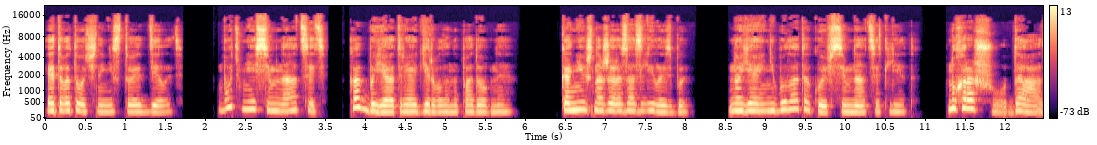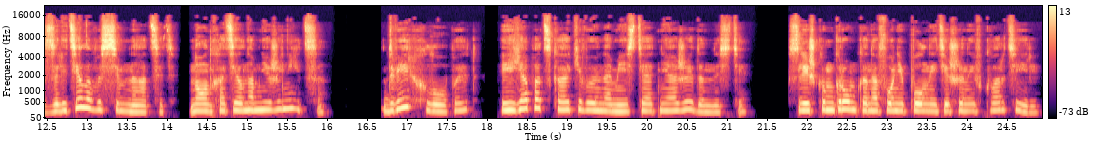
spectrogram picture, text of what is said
Этого точно не стоит делать. Будь мне семнадцать, как бы я отреагировала на подобное? Конечно же, разозлилась бы. Но я и не была такой в семнадцать лет. Ну хорошо, да, залетела в восемнадцать, но он хотел на мне жениться. Дверь хлопает, и я подскакиваю на месте от неожиданности. Слишком громко на фоне полной тишины в квартире.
